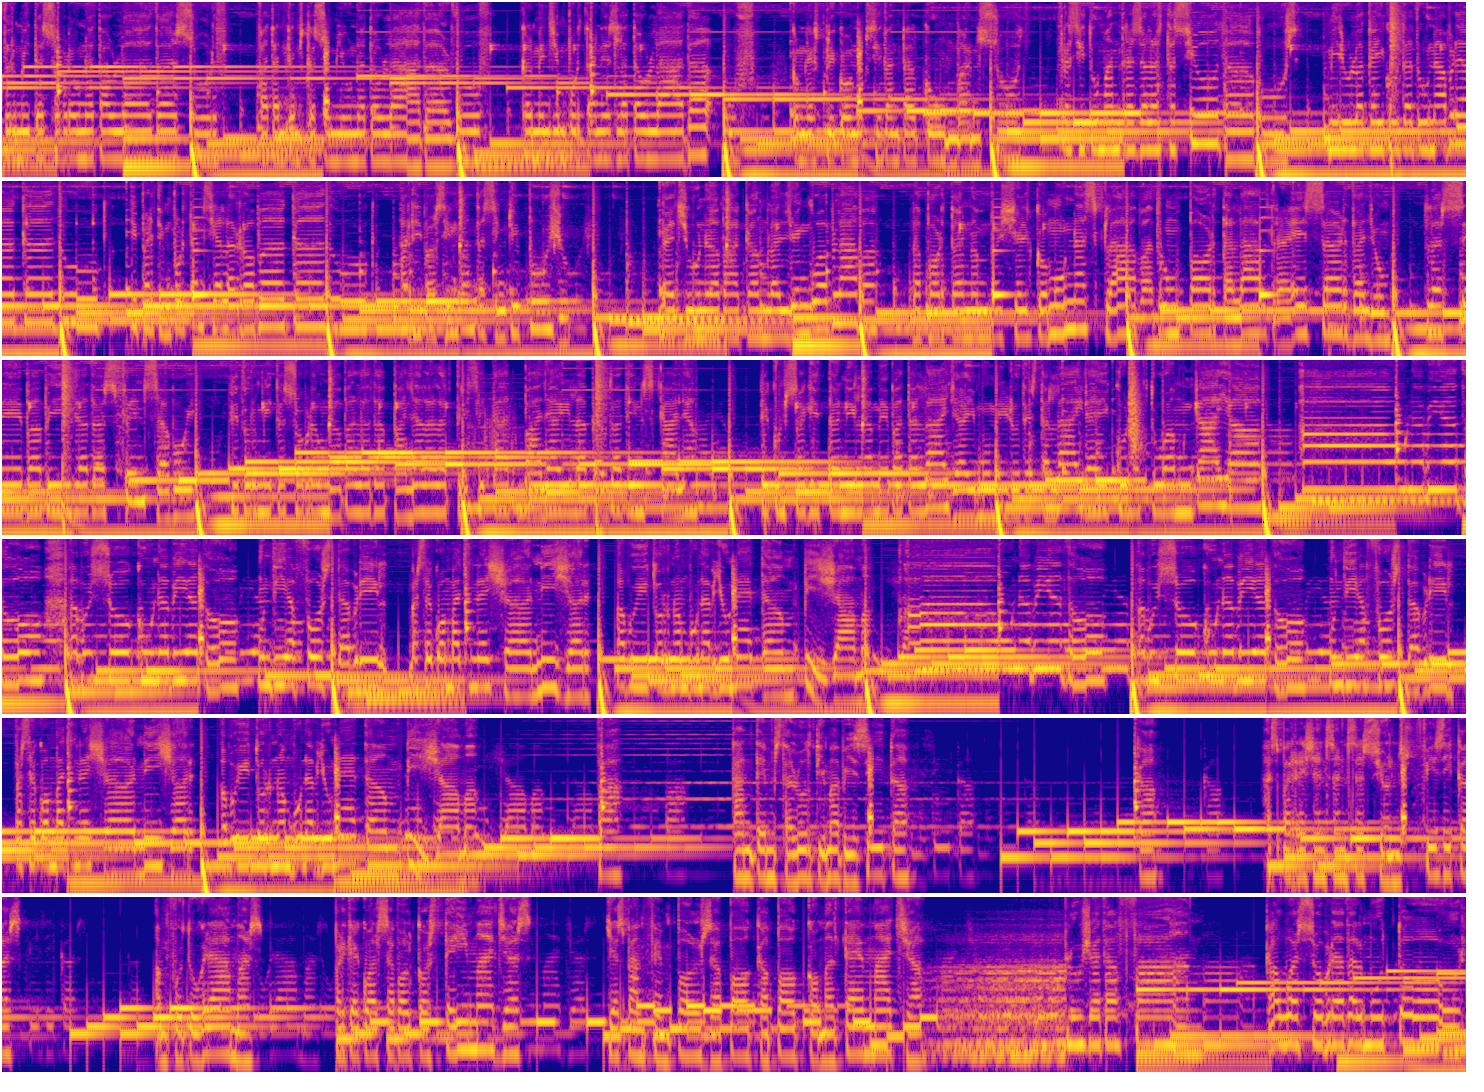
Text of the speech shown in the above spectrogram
dormit a sobre una taula de surf. Fa tant temps que somio una taulada roof Que el menys important és la taulada Uf, com li explico a un occidental convençut Recito mantres a l'estació de bus. Miro la caiguda d'un arbre caduc I perd importància la roba caduc. Arriba als 55 i pujo Veig una vaca amb la llengua blava. La porten en vaixell com una esclava. D'un port a l'altre, ésser de llum. La seva vida desfent-se avui. He dormit a sobre una bala de palla. L'electricitat balla i la veu de dins calla. He aconseguit tenir la meva talaia I m'ho miro des de l'aire i connecto amb Gaia. Ah, un aviador. Avui sóc un aviador Un dia fos d'abril Va ser quan vaig néixer a Níger. Avui torno amb una avioneta en pijama. Ah, un aviador Avui sóc un aviador. Un dia fos d'abril Va ser quan vaig néixer a Níger. Avui torno amb una avioneta en pijama. Fa tant temps de l'última visita que es barregen sensacions físiques amb fotogrames perquè qualsevol cos té imatges i es van fent pols a poc a poc com el te matxa pluja de fang cau a sobre del motor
